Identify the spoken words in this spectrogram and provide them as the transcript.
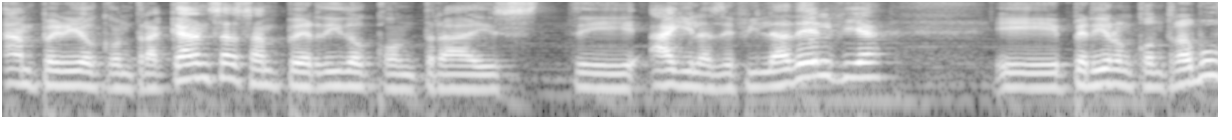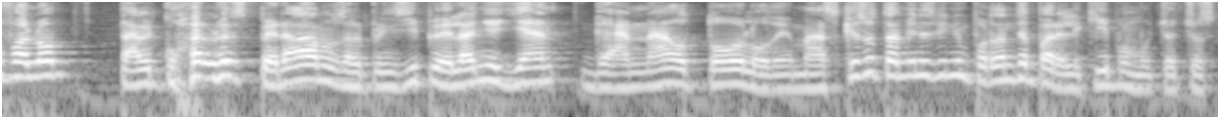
Han perdido contra Kansas, han perdido contra este, Águilas de Filadelfia. Eh, perdieron contra Buffalo, tal cual lo esperábamos al principio del año, y han ganado todo lo demás. Que eso también es bien importante para el equipo, muchachos.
